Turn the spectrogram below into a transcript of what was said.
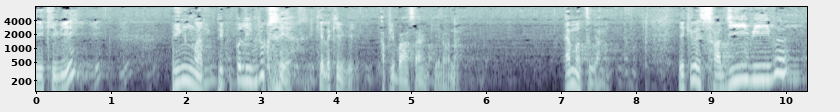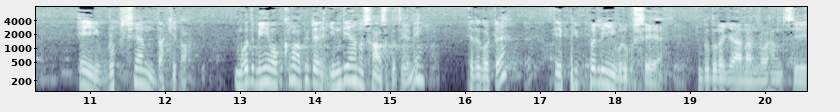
ඒ කිව්වේ පින්වත් පිප්පලි වෘක්ෂය කියලා කිව්වේ. අපි භාෂාවෙන් කියනවනම්. ඇමතුවා. ඒ කිව්වේ සජීවීව ඒ වෘක්ෂයන් දකිනවා. මොකද මේ ඔක්කොම අපිට ඉන්දියානු සංස්කෘතියනේ. එතකොට ඒ පිප්පලි වෘක්ෂය බුදුරජාණන් වහන්සේ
